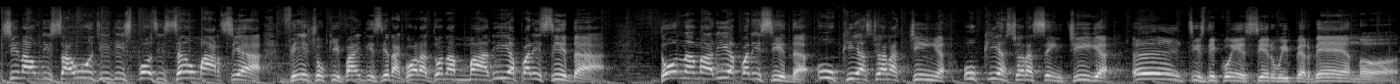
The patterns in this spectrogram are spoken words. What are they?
Sinal de saúde e disposição, Márcia. Veja o que vai dizer agora a dona Maria Aparecida. Dona Maria Aparecida, o que a senhora tinha, o que a senhora sentia antes de conhecer o Hipermeno?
